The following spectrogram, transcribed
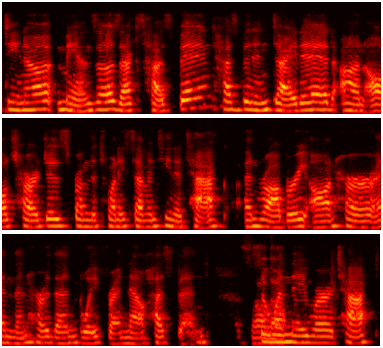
Dina Manzo's ex-husband has been indicted on all charges from the 2017 attack and robbery on her and then her then boyfriend, now husband. So that. when they were attacked,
